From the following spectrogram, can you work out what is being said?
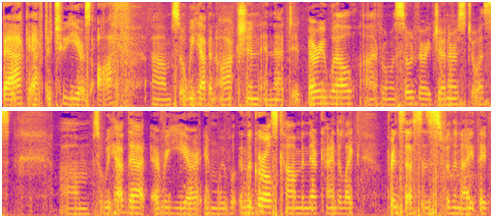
back after two years off. Um, so we have an auction, and that did very well. Uh, everyone was so very generous to us. Um, so we have that every year, and we will, and the girls come, and they're kind of like princesses for the night. They've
